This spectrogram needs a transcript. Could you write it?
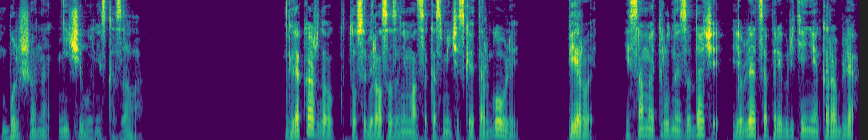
Больше она ничего не сказала. Для каждого, кто собирался заниматься космической торговлей, первой и самой трудной задачей является приобретение корабля.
